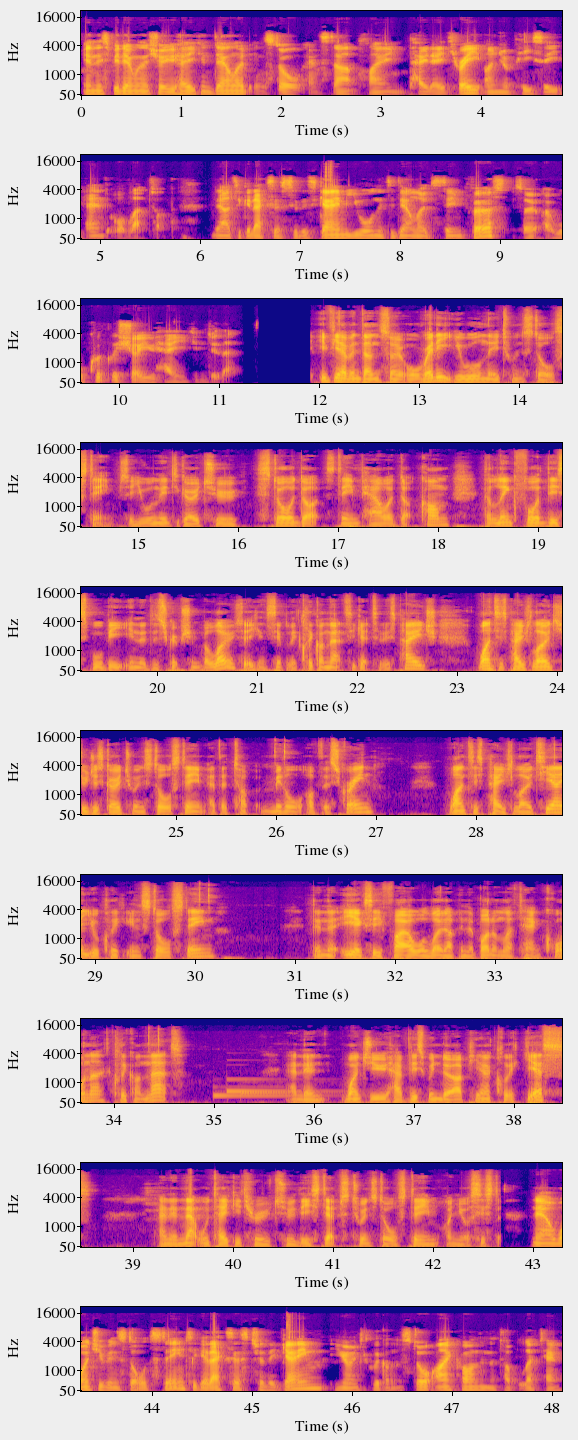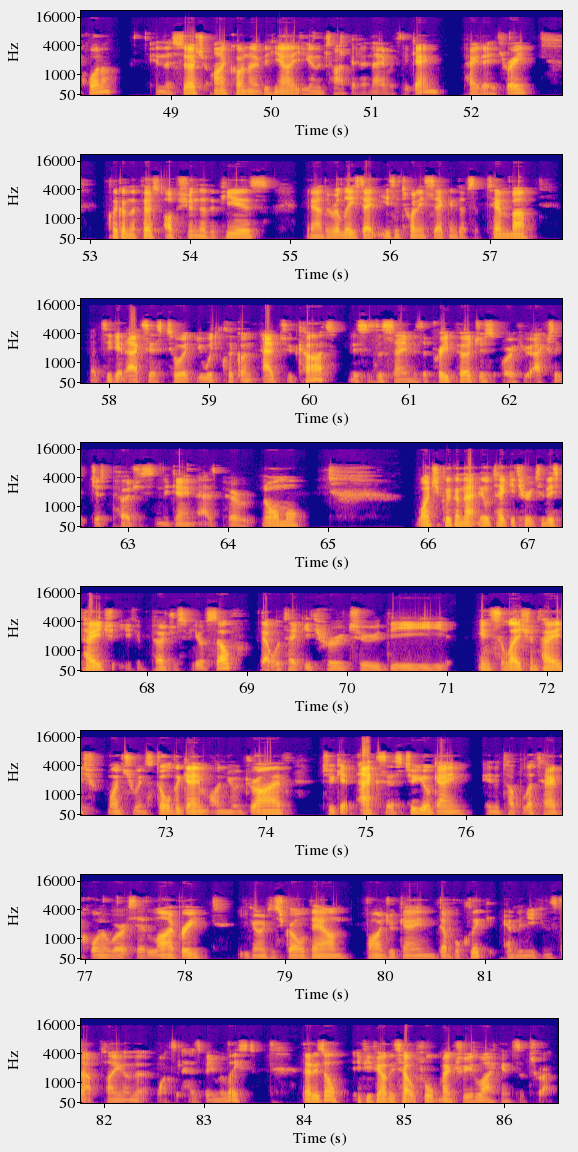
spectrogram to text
In this video I'm going to show you how you can download, install and start playing Payday 3 on your PC and or laptop. Now to get access to this game you will need to download Steam first, so I will quickly show you how you can do that. If you haven't done so already, you will need to install Steam. So you will need to go to store.steampowered.com. The link for this will be in the description below, so you can simply click on that to get to this page. Once this page loads, you'll just go to install Steam at the top middle of the screen. Once this page loads here, you'll click Install Steam. Then the exe file will load up in the bottom left hand corner. Click on that. And then once you have this window up here, click Yes. And then that will take you through to the steps to install Steam on your system. Now, once you've installed Steam to get access to the game, you're going to click on the store icon in the top left hand corner. In the search icon over here, you're going to type in the name of the game, Payday 3. Click on the first option that appears. Now, the release date is the 22nd of September. But to get access to it, you would click on Add to Cart. This is the same as a pre-purchase or if you're actually just purchasing the game as per normal. Once you click on that, it'll take you through to this page. You can purchase for yourself. That will take you through to the installation page. Once you install the game on your drive, to get access to your game, in the top left-hand corner where it said library, you're going to scroll down, find your game, double click, and then you can start playing on it once it has been released. That is all. If you found this helpful, make sure you like and subscribe.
